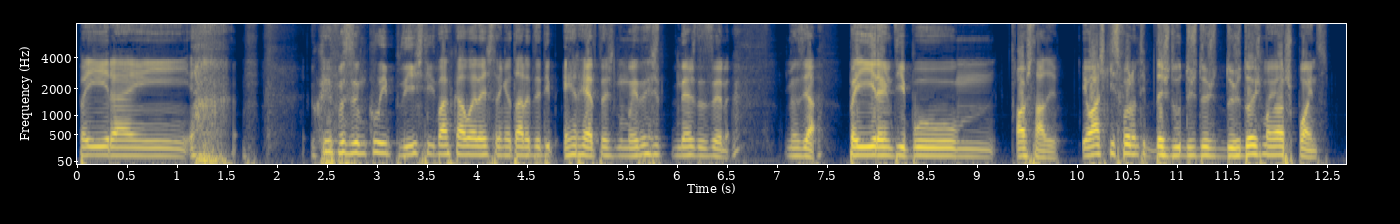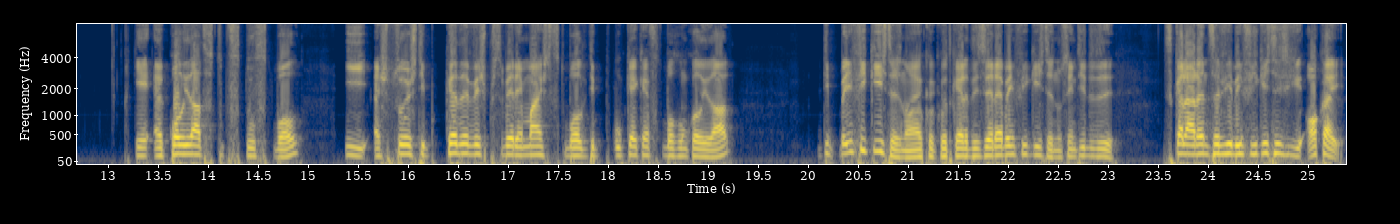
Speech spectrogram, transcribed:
para irem. eu queria fazer um clipe disto e vai ficar bem estranho eu estar a dizer tipo eretas no meio deste, nesta cena. Mas já, para irem tipo hum, ao estádio. Eu acho que isso foram tipo das, do- dos, dos, dos dois maiores points. Que é a qualidade do futebol e as pessoas tipo cada vez perceberem mais de futebol e tipo o que é que é futebol com qualidade. Tipo, benfiquistas, não é? O que eu te quero dizer é benfiquistas, no sentido de se calhar antes havia benfiquistas que, ok,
